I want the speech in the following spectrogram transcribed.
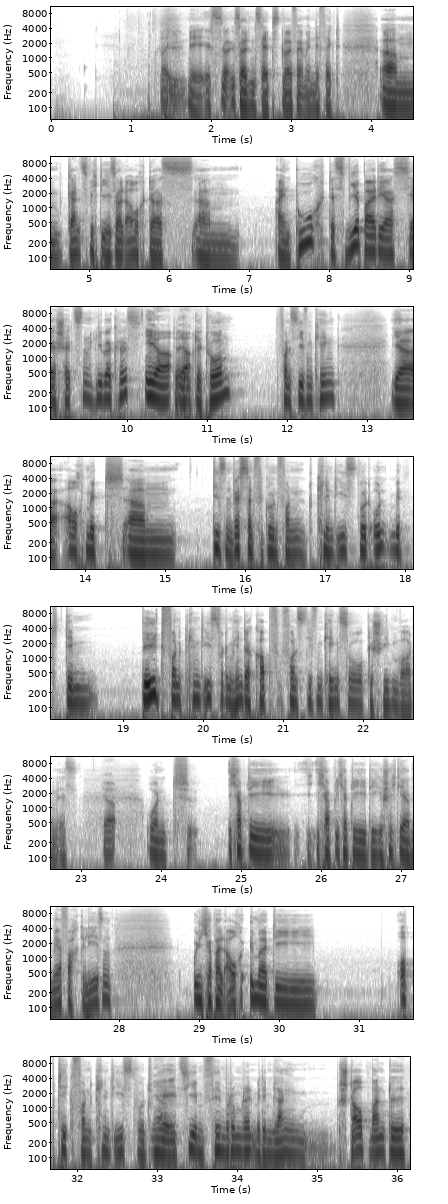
bei ihm. Nee, ist, ist halt ein Selbstläufer im Endeffekt. Ähm, ganz wichtig ist halt auch, dass ähm, ein Buch, das wir beide ja sehr schätzen, lieber Chris, ja, Der ja. dunkle Turm von Stephen King, ja auch mit ähm, diesen Westernfiguren von Clint Eastwood und mit dem Bild von Clint Eastwood im Hinterkopf von Stephen King so geschrieben worden ist. Ja. Und ich habe die, ich habe, ich habe die, die Geschichte ja mehrfach gelesen und ich habe halt auch immer die Optik von Clint Eastwood, wie Ja. er jetzt hier im Film rumrennt mit dem langen Staubmantel,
